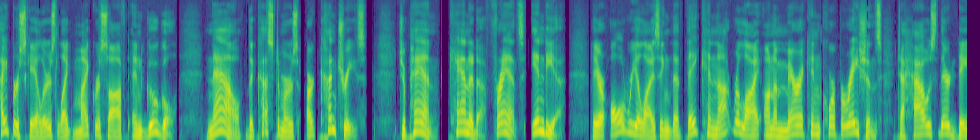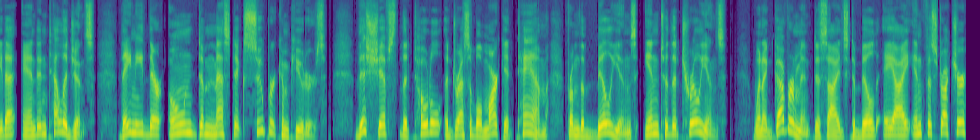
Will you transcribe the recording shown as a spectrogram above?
hyperscalers like Microsoft and Google. Now, the customers are countries. Japan, Canada, France, India. They are all realizing that they cannot rely on American corporations to house their data and intelligence. They need their own domestic supercomputers. This shifts the total addressable market TAM from the billions into the trillions. When a government decides to build AI infrastructure,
